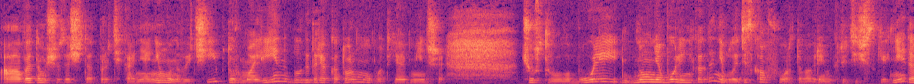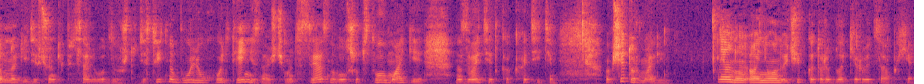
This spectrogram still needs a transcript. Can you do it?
А в этом еще защита от протекания. Неоновый чип, турмалин, благодаря которому вот я меньше чувствовала боли. Ну, у меня боли никогда не было, дискомфорта во время критических дней. Да, многие девчонки писали отзывы, что действительно боли уходят. Я не знаю, с чем это связано. Волшебство, магия, называйте это как хотите. Вообще турмалин. И анионовый чип, который блокирует запахи.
